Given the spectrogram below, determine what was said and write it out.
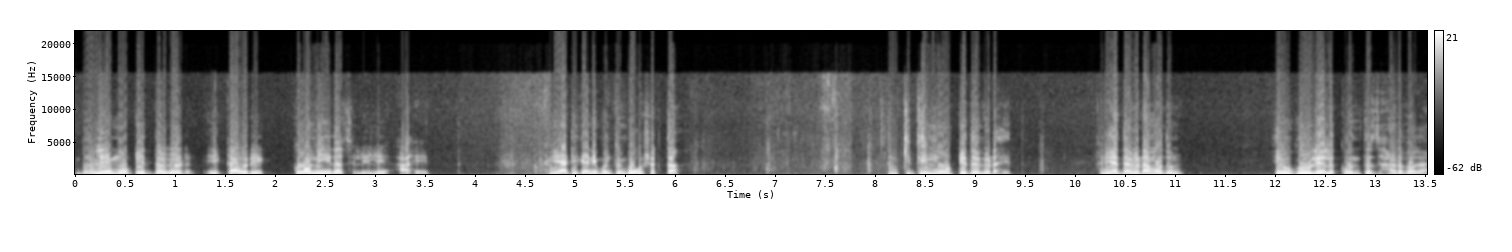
भले मोठे दगड एकावर एक कोणी रचलेले आहेत. आणि या ठिकाणी पण तुम्ही बघू शकता. आणि किती मोठे दगड आहेत. आणि या दगडामधून हे उगवलेलं कोणतं झाड बघा.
